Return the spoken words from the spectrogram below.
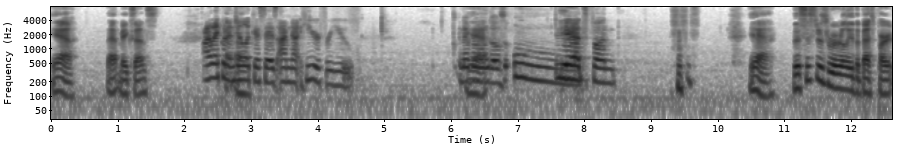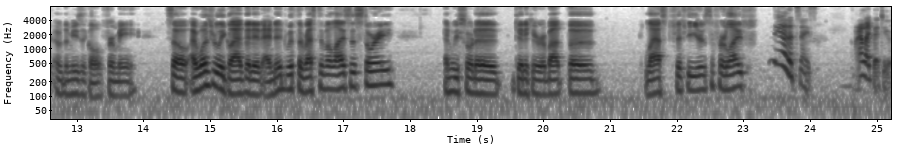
yeah, that makes sense. I like when Uh-oh. Angelica says, "I'm not here for you." And everyone Yeah. goes, ooh. Yeah, it's fun. Yeah. The sisters were really the best part of the musical for me. So I was really glad that it ended with the rest of Eliza's story. And we sort of get to hear about the last 50 years of her life. Yeah, that's nice. I like that too.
